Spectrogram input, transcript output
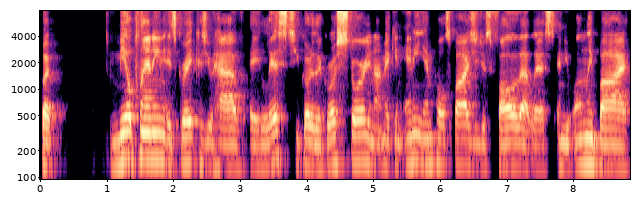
But meal planning is great because you have a list. You go to the grocery store, you're not making any impulse buys, you just follow that list and you only buy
